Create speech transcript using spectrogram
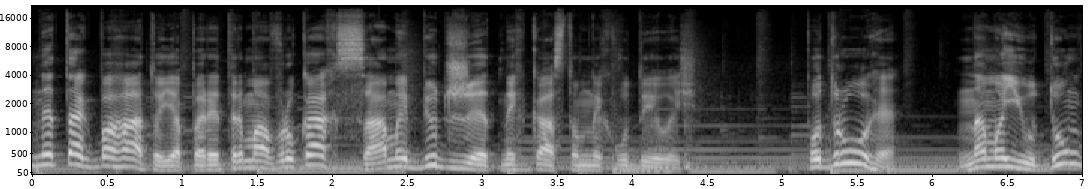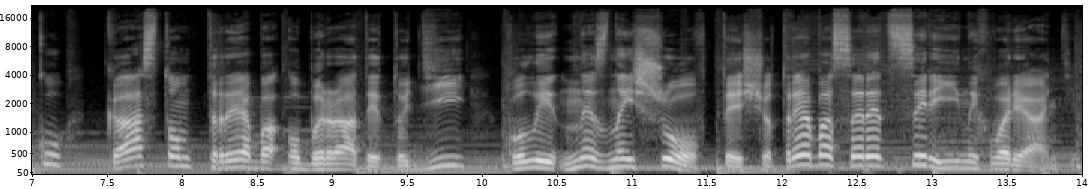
не так багато я перетримав в руках саме бюджетних кастомних вудилищ. По-друге, на мою думку, кастом треба обирати тоді, коли не знайшов те, що треба серед серійних варіантів.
